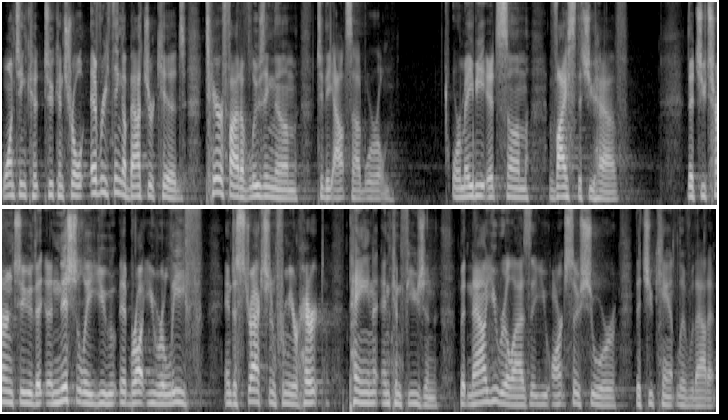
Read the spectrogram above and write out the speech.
wanting co- to control everything about your kids, terrified of losing them to the outside world. Or maybe it's some vice that you have that you turn to that initially you, it brought you relief and distraction from your hurt, pain, and confusion, but now you realize that you aren't so sure that you can't live without it.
